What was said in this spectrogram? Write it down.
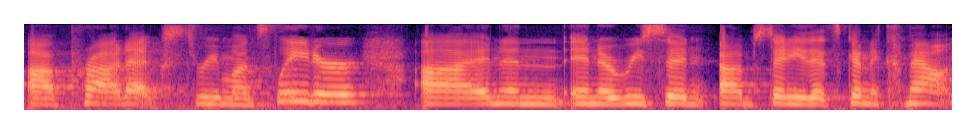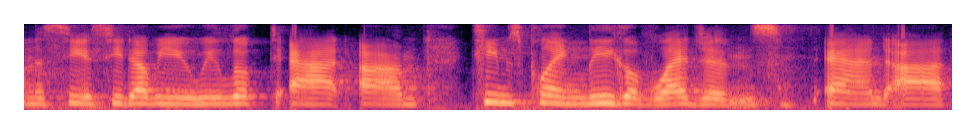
uh, products three months later. Uh, and in, in a recent um, study that's going to come out in the CSCW, we looked at um, teams playing League of Legends, and uh,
